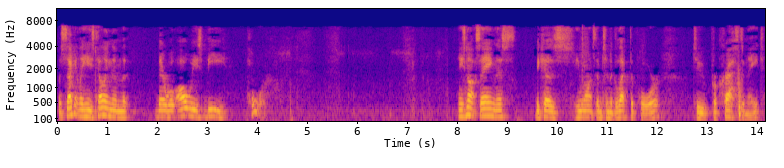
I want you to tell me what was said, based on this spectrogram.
But secondly, he's telling them that there will always be poor. He's not saying this because he wants them to neglect the poor, to procrastinate.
